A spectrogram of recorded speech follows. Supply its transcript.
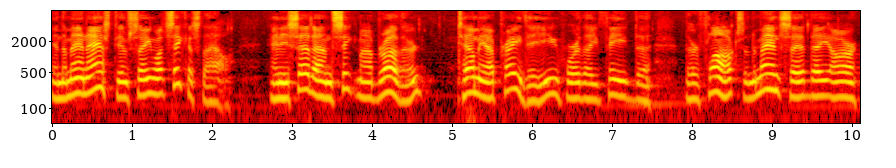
And the man asked him, saying, What seekest thou? And he said, I seek my brethren. Tell me, I pray thee, where they feed the, their flocks. And the man said, They are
